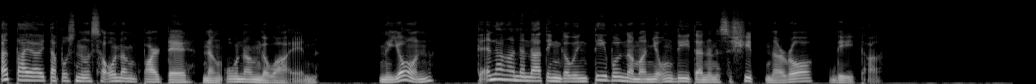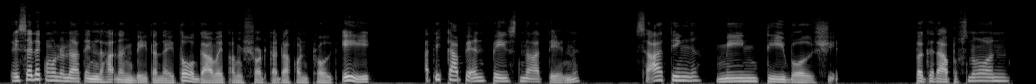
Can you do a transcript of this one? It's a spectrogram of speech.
at tayo ay tapos na sa unang parte ng unang gawain. Ngayon, kailangan na nating gawing table naman yung data na nasa sheet na raw data. I-select muna natin lahat ng data na ito gamit ang shortcut na Control A at i-copy and paste natin sa ating main table sheet. Pagkatapos noon,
